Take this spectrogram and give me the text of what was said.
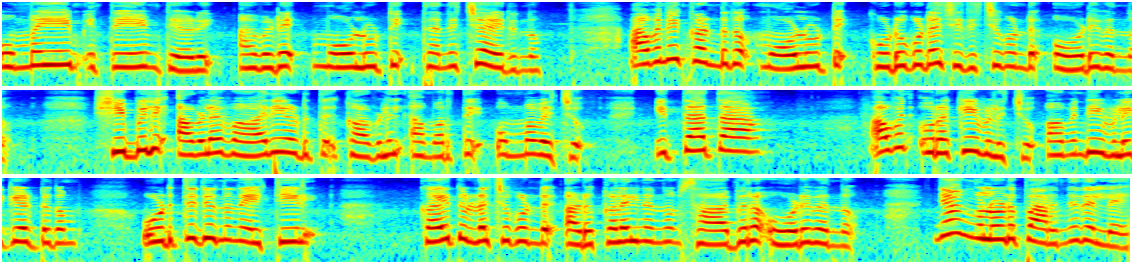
ഉമ്മയെയും ഇത്തയെയും തേടി അവിടെ മോളൂട്ടി തനിച്ചായിരുന്നു. അവനെ കണ്ടത് മോളൂട്ടി കുടുകുട ചിരിച്ചുകൊണ്ട് ഓടി വന്നു. ഷിബിലി അവളെ വാരിയെടുത്ത് കവിളിൽ അമർത്തി ഉമ്മ വെച്ചു. ഇത്താത്ത! അവൻ ഉറക്കെ വിളിച്ചു. അവന്റെ വിളി കേട്ടതും ഉടുത്തിരുന്ന നെറ്റിയിൽ കൈ തുടച്ചുകൊണ്ട് അടുക്കളയിൽ നിന്നും സാബിറ ഓടി വന്നു. ഞാൻ നിങ്ങളോട് പറഞ്ഞതല്ലേ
